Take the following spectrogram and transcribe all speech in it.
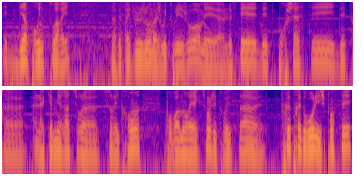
être bien pour une soirée. Ça va pas être le jeu où on va jouer tous les jours, mais euh, le fait d'être pourchassé et d'être euh, à la caméra sur la- sur l'écran pour voir nos réactions, j'ai trouvé ça euh, très très drôle et je pensais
